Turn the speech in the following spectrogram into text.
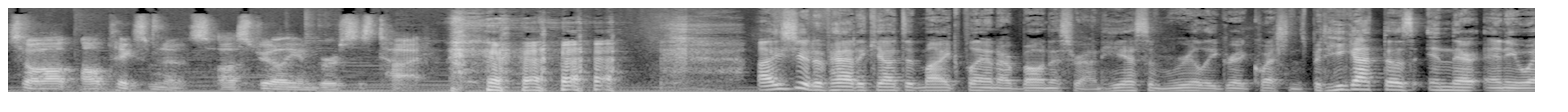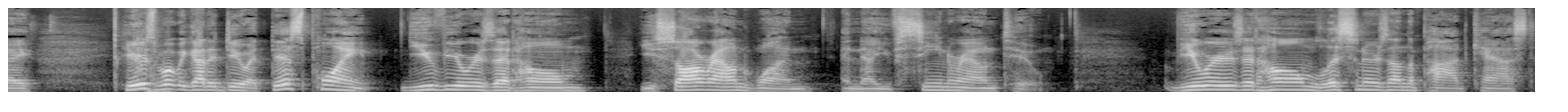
so I'll I'll take some notes. Australian versus Thai. I should have had Accountant Mike plan our bonus round. He has some really great questions, but he got those in there anyway. Here's what we got to do. At this point, you viewers at home, you saw round one, and now you've seen round two. Viewers at home, listeners on the podcast,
